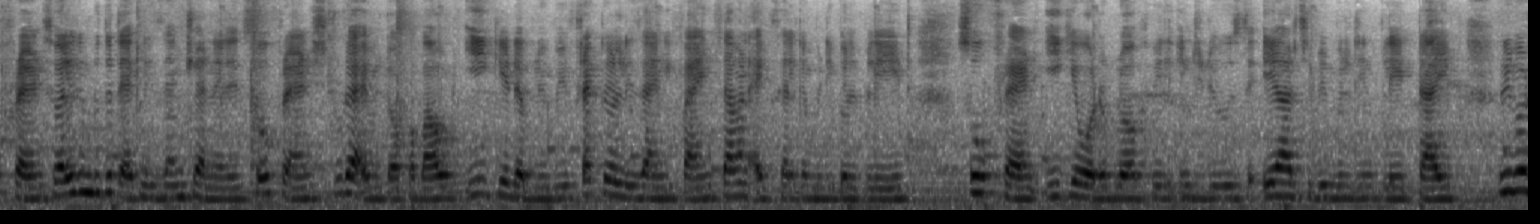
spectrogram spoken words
friends, welcome to the Tech Legends channel. So friends, today I will talk about EKWB Fractal Design Define 7XL compatible plate. So friend, EK Water Blocks will introduce the ARGB built-in plate type, reservoir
